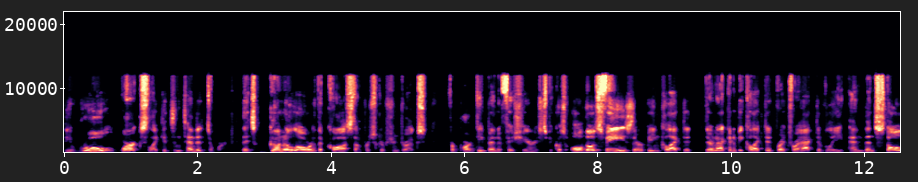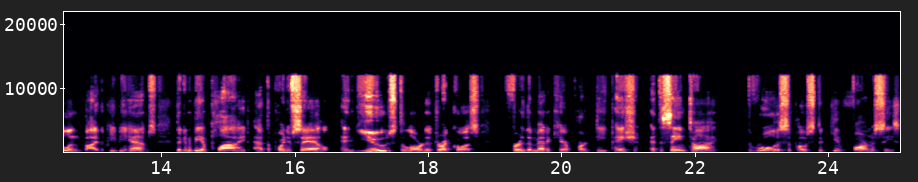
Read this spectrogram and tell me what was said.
the rule works like it's intended to work. That's going to lower the cost on prescription drugs for Part D beneficiaries because all those fees that are being collected, they're not going to be collected retroactively and then stolen by the PBMs. They're going to be applied at the point of sale and used to lower the drug costs for the Medicare Part D patient. At the same time, the rule is supposed to give pharmacies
